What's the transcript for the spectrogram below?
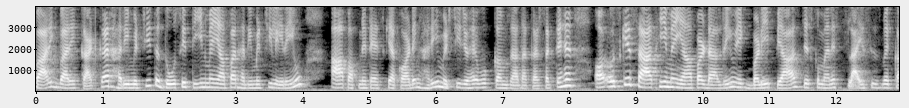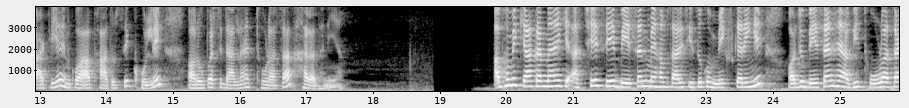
बारीक बारीक काट कर हरी मिर्ची। तो दो से तीन मैं यहाँ पर हरी मिर्ची ले रही हूँ। आप अपने टेस्ट के अकॉर्डिंग हरी मिर्ची जो है वो कम ज़्यादा कर सकते हैं। और उसके साथ ही मैं यहाँ पर डाल रही हूँ एक बड़ी प्याज जिसको मैंने स्लाइसिस में काट लिया। इनको आप हाथों से खोल लें और ऊपर से डालना है थोड़ा सा हरा धनिया। अब हमें क्या करना है कि अच्छे से बेसन में हम सारी चीज़ों को मिक्स करेंगे और जो बेसन है अभी थोड़ा सा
